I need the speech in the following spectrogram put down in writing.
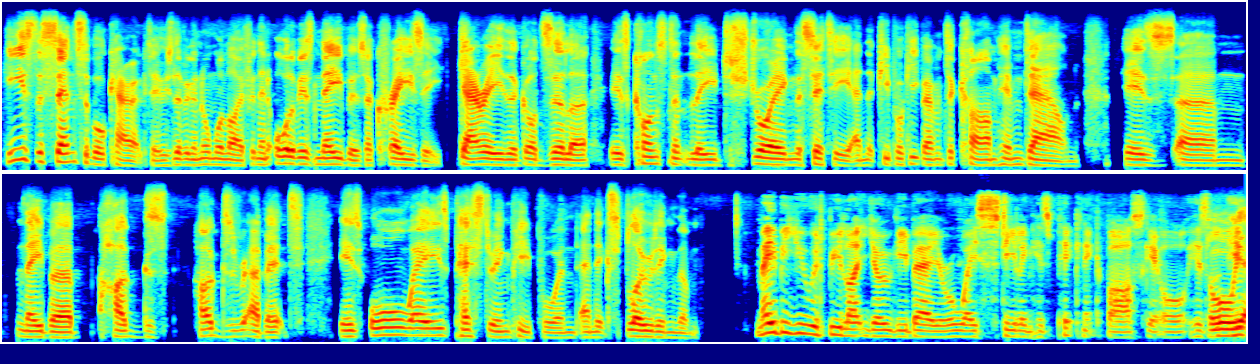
he's the sensible character who's living a normal life, and then all of his neighbors are crazy. Gary the Godzilla is constantly destroying the city, and that people keep having to calm him down. His um, neighbor Hugs Hugs Rabbit is always pestering people and and exploding them. Maybe you would be like Yogi Bear. You're always stealing his picnic basket or his. Oh his- yeah.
